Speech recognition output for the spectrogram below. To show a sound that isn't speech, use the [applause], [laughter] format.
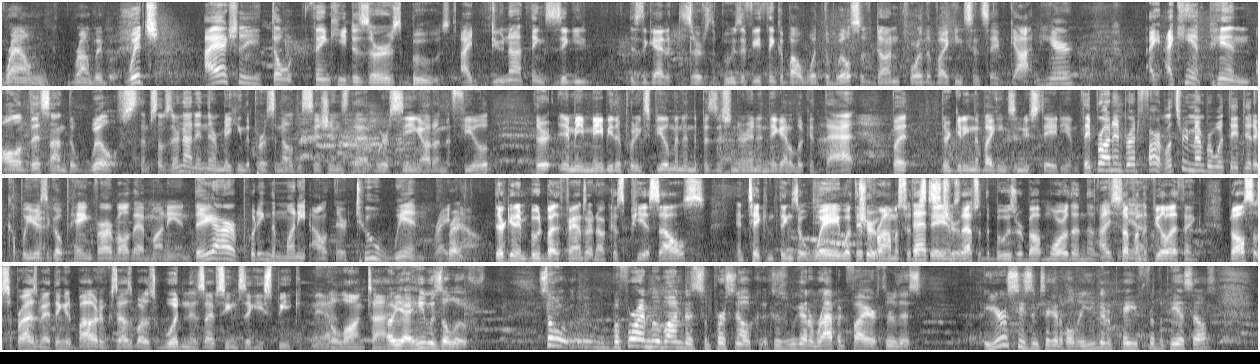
round roundly booed. Which I actually don't think he deserves booze. I do not think Zygi is the guy that deserves the booze. If you think about what the Wilfs have done for the Vikings since they've gotten here, I, I can't pin all of this on the Wilfs themselves. They're not in there making the personnel decisions that we're seeing out on the field. They're, I mean, maybe they're putting Spielman in the position they're in, and they got to look at that. But they're getting the Vikings a new stadium. They brought in Brett Favre. Let's remember what they did a couple years ago, paying Favre all that money, and they are putting the money out there to win right, Right. now. They're getting booed by the fans right now because PSLs and taking things away what they True. promised with the That's stadiums. true. That's what the boos are about more than the I- stuff on the field, I think. But also surprised me. I think it bothered him because that was about as wooden as I've seen Zygi speak in a long time. Oh yeah, he was aloof. So before I move on to some personnel, because we got to rapid fire through this, you're a season ticket holder. Are you going to pay for the PSLs?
